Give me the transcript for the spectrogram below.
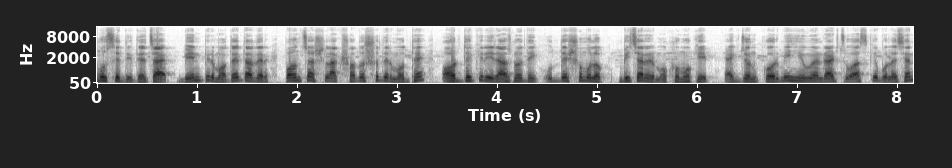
মুছে দিতে চায়। বিএনপির মতে তাদের পঞ্চাশ লাখ সদস্যদের মধ্যে অর্ধেকেরই রাজনৈতিক উদ্দেশ্যমূলক বিচারের মুখোমুখি। একজন কর্মী হিউম্যান রাইটস ওয়াচকে বলেছেন,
